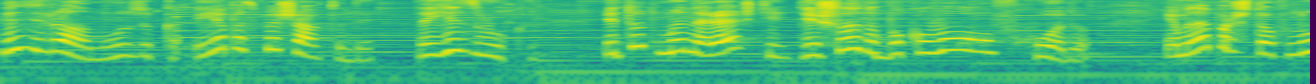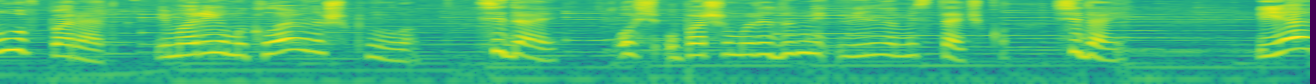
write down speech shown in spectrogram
Десь грала музика, і я поспішав туди, на її звуки. І тут ми нарешті дійшли до бокового входу, і мене проштовхнули вперед. І Марія Миколаївна шепнула: Сідай, ось у першому ряду вільне містечко. Сідай. І я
